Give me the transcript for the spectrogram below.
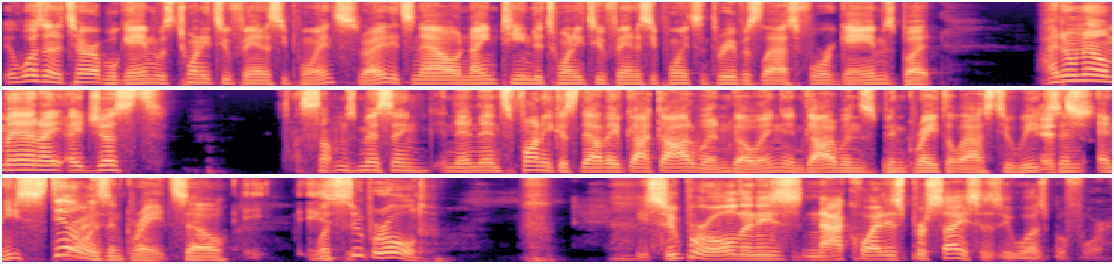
It wasn't a terrible game. It was 22 fantasy points, right? It's now 19 to 22 fantasy points in three of his last four games, but I don't know, man. I, I just. Something's missing. And then it's funny because now they've got Godwin going, and Godwin's been great the last two weeks, and, It's- and he still right. isn't great. So. He's super old. he's super old and he's not quite as precise as he was before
